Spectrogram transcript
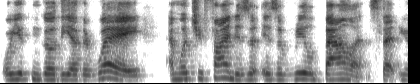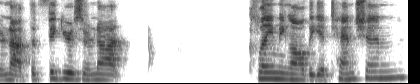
or you can go the other way. And what you find is a, is a real balance that you're not the figures are not claiming all the attention.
